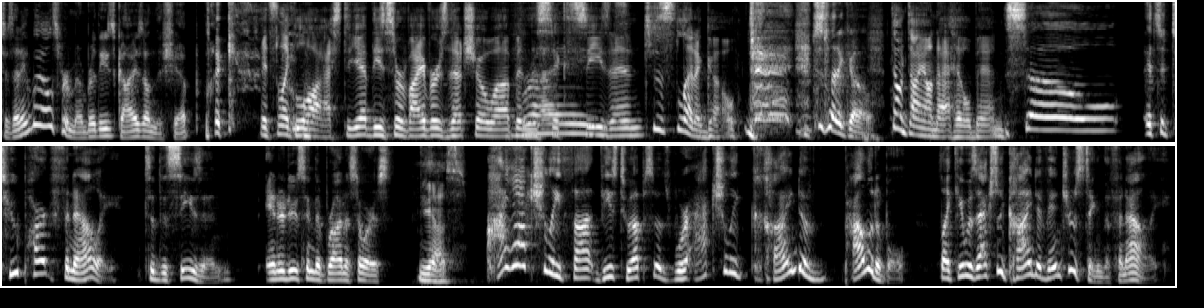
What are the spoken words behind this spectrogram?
"Does anyone else remember these guys on the ship?" Like, It's like Lost. You have these survivors that show up in the sixth season. Just let it go. just let it go. Don't die on that hill, Ben. So it's a two part finale to the season, introducing the Brontosaurus. Yes. I actually thought these two episodes were actually kind of palatable. Like it was actually kind of interesting, the finale.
